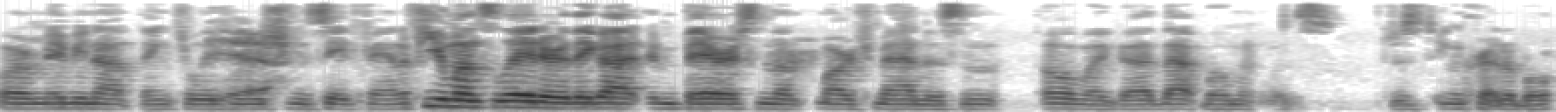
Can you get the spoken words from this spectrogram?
or maybe not thankfully for Yeah. Michigan State fan, a few months later they got embarrassed in the March Madness, and oh my god, that moment was just incredible.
